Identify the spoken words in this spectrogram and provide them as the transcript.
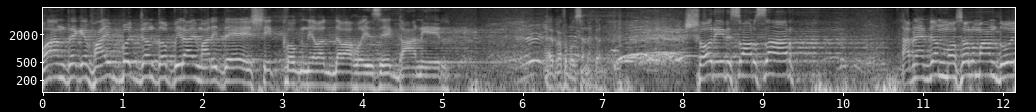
ওয়ান থেকে ফাইভ পর্যন্ত প্রাইমারিতে শিক্ষক নিয়োগ দেওয়া হয়েছে গানের। কথা বলছেন না কেন? শরীর চর্চার। আপনি একজন মুসলমান, দুই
